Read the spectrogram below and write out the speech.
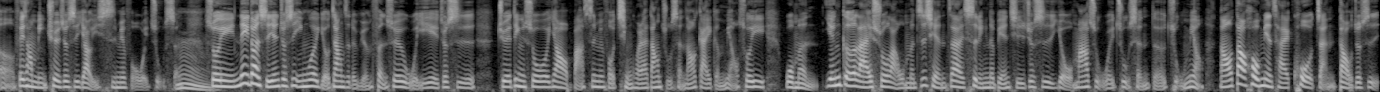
呃非常明确，就是要以四面佛为主神，嗯、所以那段时间就是因为有这样子的缘分，所以我爷爷就是决定说要把四面佛请回来当主神，然后盖一个庙。所以我们严格来说啦，我们之前在四林那边其实就是有妈祖为主神的祖庙，然后到后面才扩展到就是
